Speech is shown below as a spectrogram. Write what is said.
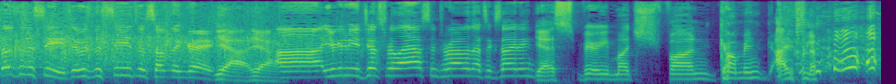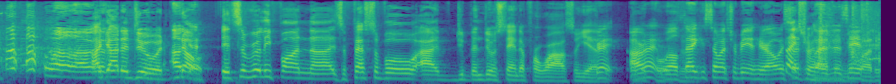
those are the seeds. It was the seeds of something great. Yeah, yeah. Uh, you're gonna be at Just for Laughs in Toronto. That's exciting. yes, very much fun coming. I don't know. Well, uh, I got to do it. Okay. No, it's a really fun. Uh, it's a festival. I've been doing stand up for a while, so yeah. Great. All right. Well, thank it. you so much for being here. Always Thanks such a pleasure to see you. buddy.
